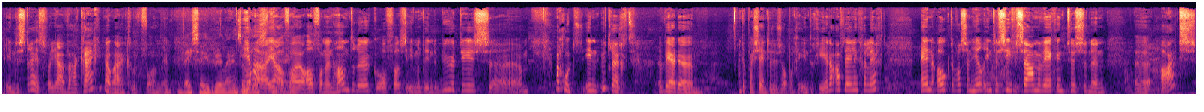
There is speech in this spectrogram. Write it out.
in de stress. Van ja, waar krijg je het nou eigenlijk van? Wc-brillen en zo. Ja, ja of al van een handdruk of als iemand in de buurt is. Uh, maar goed, in Utrecht werden de patiënten dus op een geïntegreerde afdeling gelegd. En ook er was een heel intensieve samenwerking tussen een uh, arts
